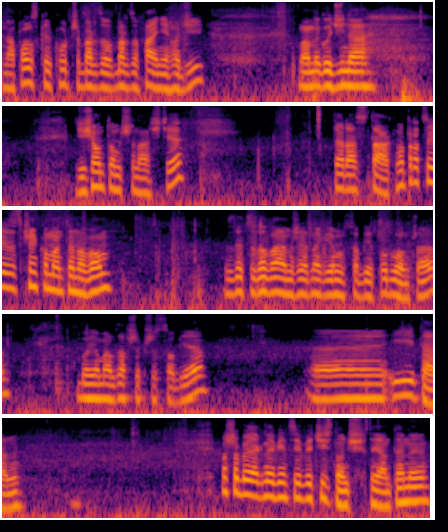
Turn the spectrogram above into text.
Na Polskę, kurczę, bardzo, bardzo fajnie chodzi. Mamy godzinę 10.13. Teraz tak, no pracuję ze skrzynką antenową. Zdecydowałem, że jednak ją sobie podłączę, bo ją mam zawsze przy sobie. Eee, I ten. No, żeby jak najwięcej wycisnąć z tej anteny.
